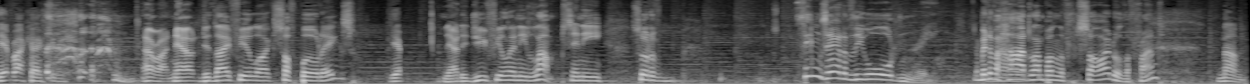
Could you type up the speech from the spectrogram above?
Yep, okay, finished. All right. Now, did they feel like soft boiled eggs? yep. Now, did you feel any lumps, any sort of things out of the ordinary? A bit of a hard lump on the side or the front? None.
